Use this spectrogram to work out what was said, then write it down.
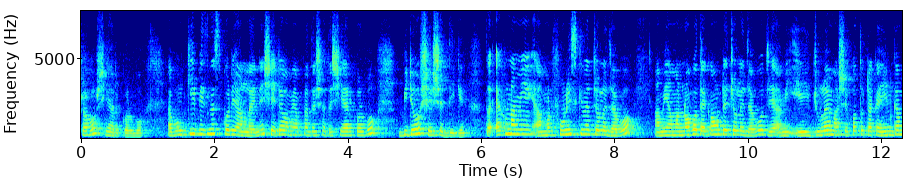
সহ শেয়ার করব। এবং কি বিজনেস করি অনলাইনে সেটাও আমি আপনাদের সাথে শেয়ার করব ভিডিও শেষের দিকে। তো এখন আমি আমার ফোন স্ক্রিনে চলে যাব। আমি আমার নগদ অ্যাকাউন্টে চলে যাব যে আমি এই জুলাই মাসে কত টাকা ইনকাম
